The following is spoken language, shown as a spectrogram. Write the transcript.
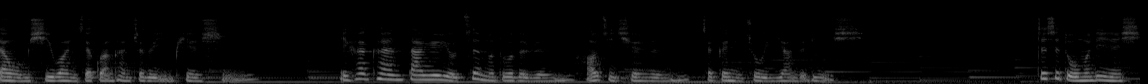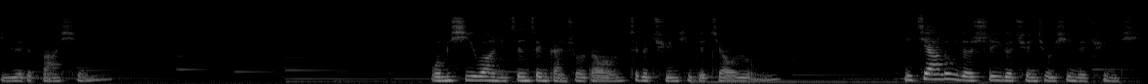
但我们希望你在观看这个影片时，也看看大约有这么多的人，好几千人在跟你做一样的练习。这是多么令人喜悦的发现呢！我们希望你真正感受到这个群体的交融。你加入的是一个全球性的群体，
